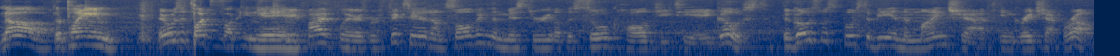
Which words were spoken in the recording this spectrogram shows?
No, they're playing. There was a Butt fucking game. GTA 5 players were fixated on solving the mystery of the so-called GTA Ghost. The Ghost was supposed to be in the mine shaft in Great Chaparral.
